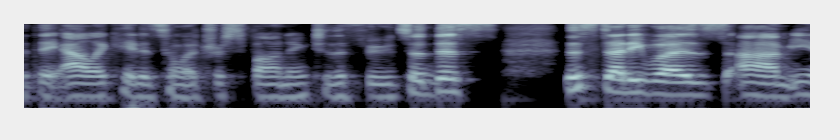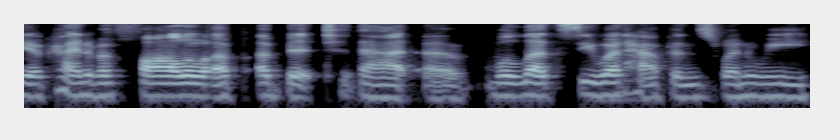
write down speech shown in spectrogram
that they allocated so much responding to the food. So this this study was, um, you know, kind of a follow up a bit to that of, well, let's see what happens when we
